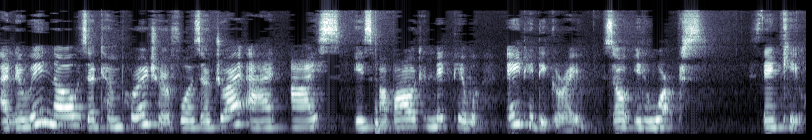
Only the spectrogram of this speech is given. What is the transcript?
And we know the temperature for the dry ice is about negative 80 degree, so it works. Thank you.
